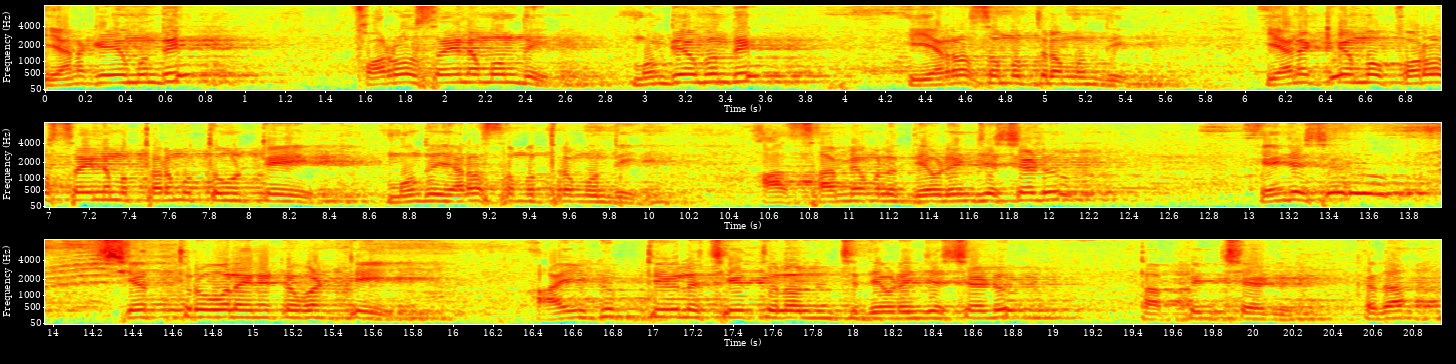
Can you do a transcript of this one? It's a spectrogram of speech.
వెనక ఏముంది ఫరో సైన్యం ఉంది ముందేముంది? ఎర్ర సముద్రం ఉంది. వెనకేమో ఫరో సైన్యం తరుముతూ ఉంటే ముందు ఎర్ర సముద్రం ఉంది. ఆ సమయంలో దేవుడు ఏం చేశాడు? ఏం చేశాడు? శత్రువులైనటువంటి ఐగుప్తీయుల చేతిలో నుంచి దేవుడు ఏం చేశాడు? తప్పించాడు కదా.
